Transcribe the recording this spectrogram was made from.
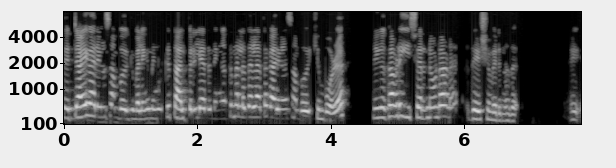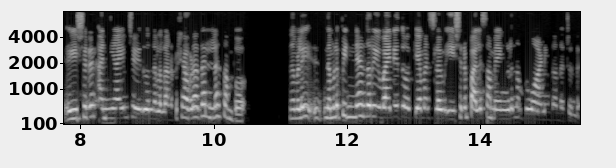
തെറ്റായ കാര്യങ്ങൾ സംഭവിക്കുമ്പോൾ അല്ലെങ്കിൽ നിങ്ങൾക്ക് താല്പര്യമില്ലാത്ത നിങ്ങൾക്ക് നല്ലതല്ലാത്ത കാര്യങ്ങൾ സംഭവിക്കുമ്പോൾ നിങ്ങൾക്ക് അവിടെ ഈശ്വരനോടാണ് ദേഷ്യം വരുന്നത്. ഈശ്വരൻ അന്യായം ചെയ്തു എന്നുള്ളതാണ്. പക്ഷെ അവിടെ അതല്ല സംഭവം. നമ്മൾ നമ്മൾ പിന്നെ ഒന്ന് റിവൈൻഡ് ചെയ്ത് നോക്കിയാൽ മനസ്സിലാവും. ഈശ്വരൻ പല സമയങ്ങളും നമുക്ക് വാണിംഗ് തന്നിട്ടുണ്ട്.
